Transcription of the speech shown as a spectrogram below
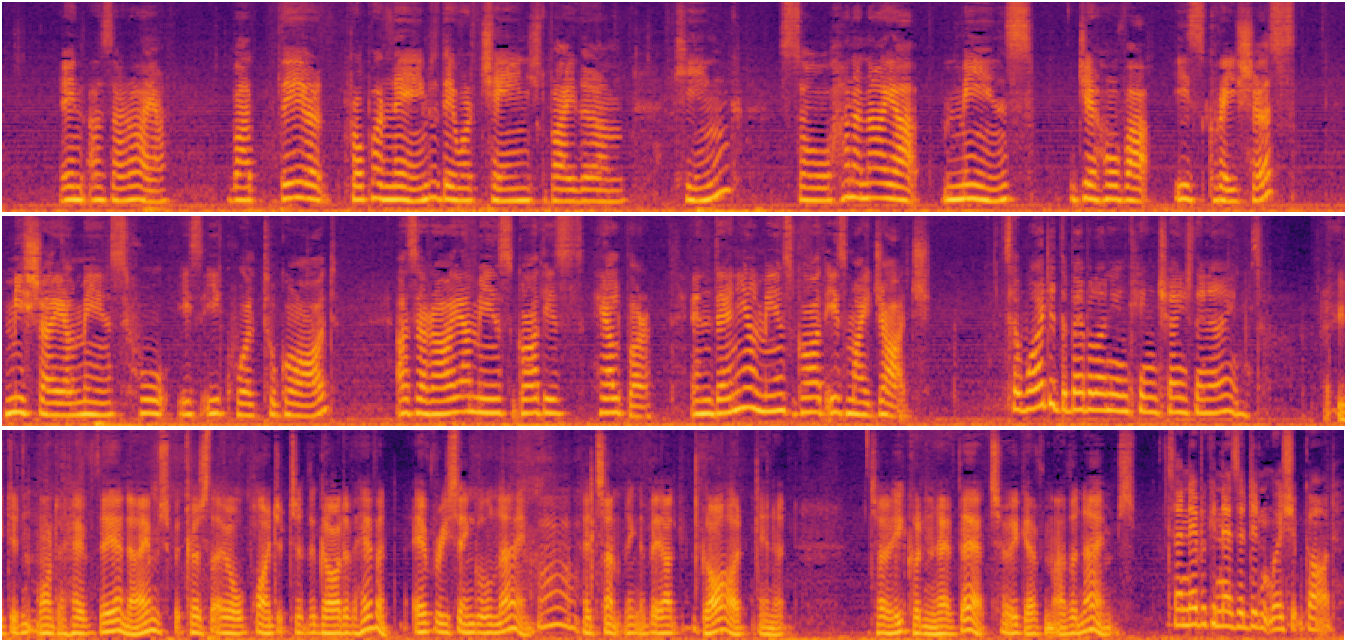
and Azariah. But their proper names, they were changed by the um, king. So Hananiah means Jehovah is gracious. Mishael means who is equal to God. Azariah means God is helper. And Daniel means God is my judge. So why did the Babylonian king change their names? He didn't want to have their names because they all pointed to the God of heaven. Every single name Mm. had something about God in it. So he couldn't have that, so he gave them other names. So Nebuchadnezzar didn't worship God.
